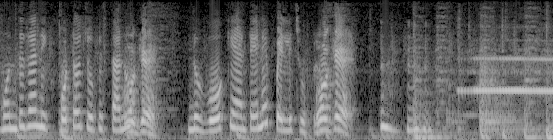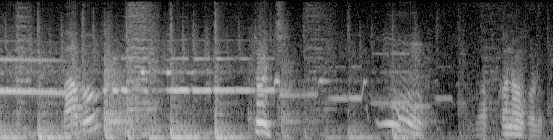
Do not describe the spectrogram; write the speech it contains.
ముందుగా నీకు ఫోటో చూపిస్తాను. ఓకే. నువ్వు ఓకే అంటేనే పెళ్ళి చూపు ఓకే. బాబు. తుచ్ ఒక్కనో కొడుకు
